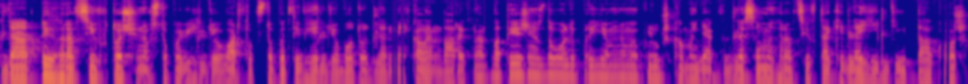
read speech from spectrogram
Для тих гравців, хто ще не вступив в гільдію, варто вступити в гільдію, бо тут для них календарик на 2 тижні з доволі приємними плюшками, як для самих гравців, так і для гільдії також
